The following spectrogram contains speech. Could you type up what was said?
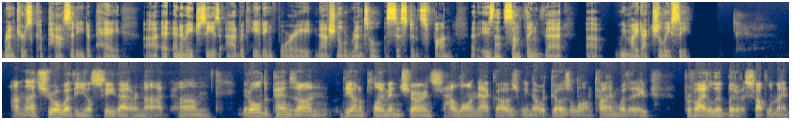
renters' capacity to pay. Uh, NMHC is advocating for a national rental assistance fund. Is that something that we might actually see? I'm not sure whether you'll see that or not. Um, it all depends on the unemployment insurance, how long that goes. We know it goes a long time, whether they provide a little bit of a supplement.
